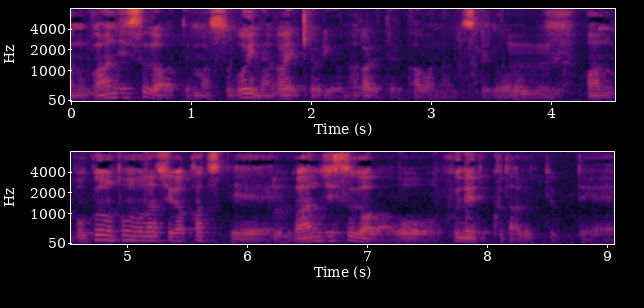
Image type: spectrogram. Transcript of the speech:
あのガンジス川って、まあ、すごい長い距離を流れてる川なんですけど、うん。あの僕の友達がかつて、うん。ガンジス川を船で下るって言って、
